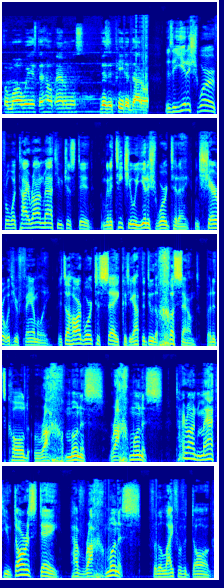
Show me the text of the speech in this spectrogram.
For more ways to help animals, visit PETA.org. There's a Yiddish word for what Tyrann Mathieu just did. I'm going to teach you a Yiddish word today and share it with your family. It's a hard word to say because you have to do the ch sound, but it's called rachmunus. Rachmunus. Tyrann Mathieu, Doris Day have rachmunus for the life of a dog.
